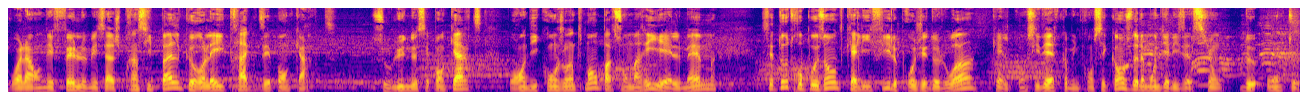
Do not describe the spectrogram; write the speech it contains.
Voilà en effet le message principal que relayent tracts et pancartes. Sous l'une de ces pancartes, brandie conjointement par son mari et elle-même, cette autre opposante qualifie le projet de loi, qu'elle considère comme une conséquence de la mondialisation, de honteux.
